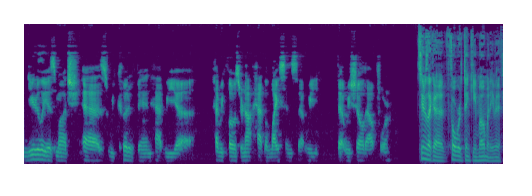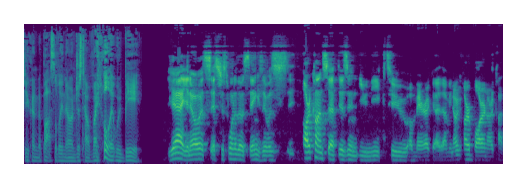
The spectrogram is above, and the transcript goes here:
nearly as much as we could have been had we uh, had we closed or not had the license that we that we shelled out for. Seems like a forward-thinking moment, even if you couldn't have possibly known just how vital it would be. Yeah, you know, it's it's just one of those things. It was our concept isn't unique to America. I mean, our, our bar and our con-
